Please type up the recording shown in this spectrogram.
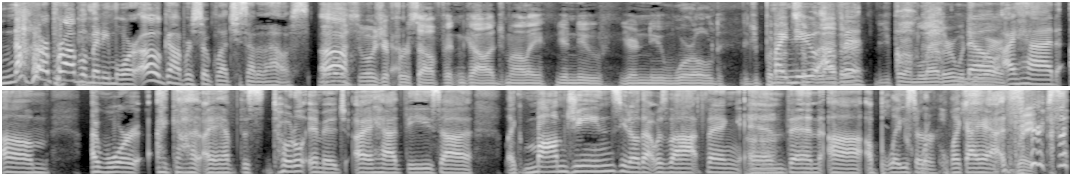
not our problem anymore. Oh God, we're so glad she's out of the house. What, Oh, was, what was your first outfit in college, Molly? Your new your new world. Did you put My on new some leather? outfit? Did you put on leather? What'd no, you wear? I had um I wore I got I have this total image. I had these uh like mom jeans, you know, that was the hot thing, Uh-huh. and then uh a blazer like I had. Seriously.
